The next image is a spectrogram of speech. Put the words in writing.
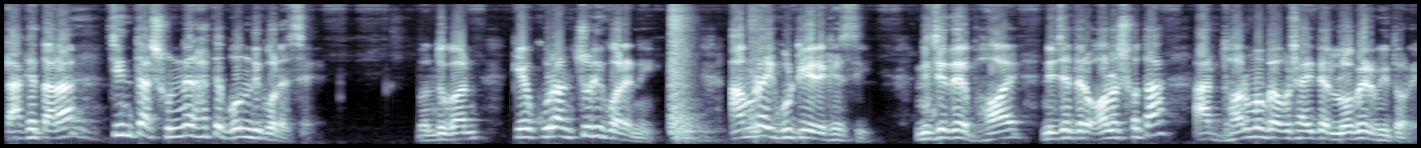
তাকে তারা চিন্তা শূন্যের হাতে বন্দি করেছে। বন্ধুগণ, কেউ কোরআন চুরি করেনি। আমরাই গুটিয়ে রেখেছি, নিজেদের ভয়, নিজেদের অলসতা আর ধর্ম ব্যবসায়ীদের লোভের ভিতরে।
